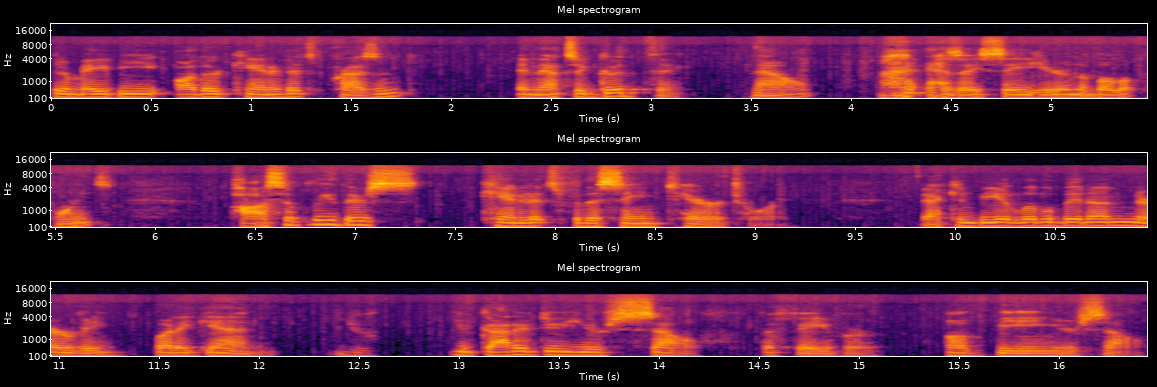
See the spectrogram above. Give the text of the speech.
There may be other candidates present, and that's a good thing. Now, as I say here in the bullet points, possibly there's candidates for the same territory. That can be a little bit unnerving, but again, you've, you've got to do yourself the favor of being yourself.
